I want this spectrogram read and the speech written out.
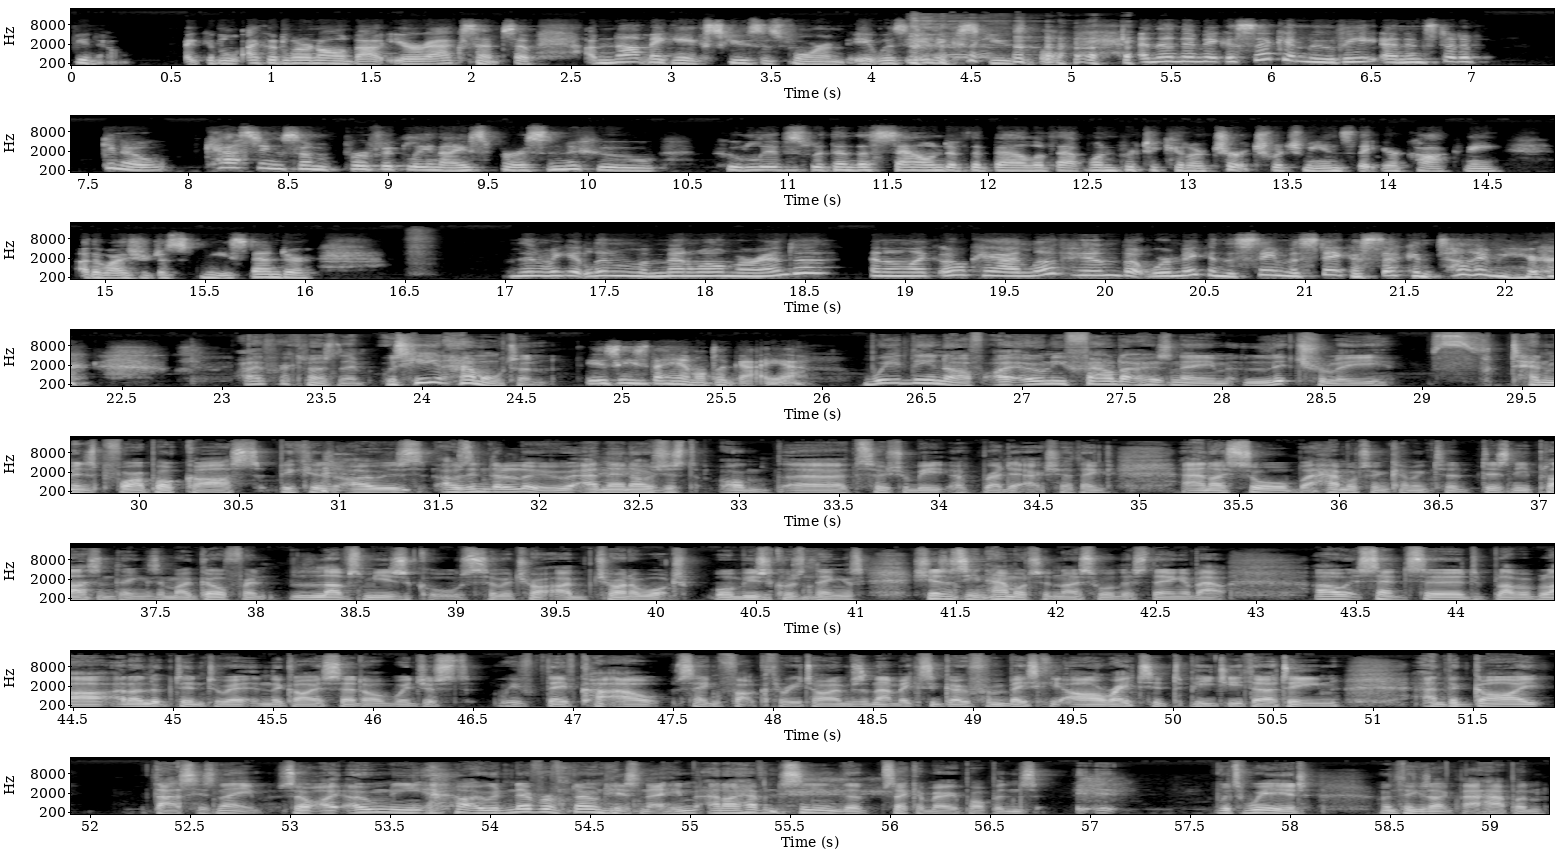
you know. I could I could learn all about your accent, so I'm not making excuses for him. It was inexcusable. and then they make a second movie, and instead of you know casting some perfectly nice person who who lives within the sound of the bell of that one particular church, which means that you're Cockney, otherwise you're just an East Then we get Lin Manuel Miranda, and I'm like, okay, I love him, but we're making the same mistake a second time here. I recognise the name. Was he in Hamilton? He's, he's the Hamilton guy, yeah. Weirdly enough, I only found out his name literally f- ten minutes before our podcast because I was I was in the loo and then I was just on uh, social media, Reddit actually I think, and I saw Hamilton coming to Disney Plus and things. And my girlfriend loves musicals, so we're try- I'm trying to watch more musicals and things. She hasn't seen Hamilton. I saw this thing about oh it's censored, blah blah blah, and I looked into it and the guy said oh we're just we've they've cut out saying fuck three times and that makes it go from basically R rated to PG thirteen, and the guy that's his name. So I only I would never have known his name, and I haven't seen the second Mary Poppins. It, it's weird when things like that happen.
